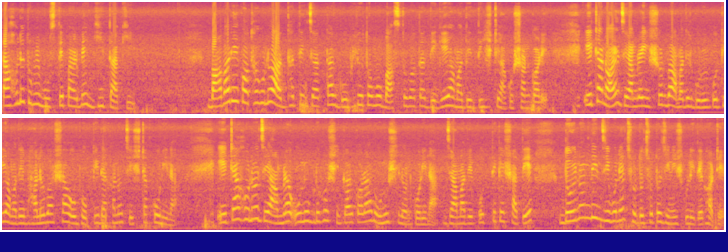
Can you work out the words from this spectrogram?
তাহলে তুমি বুঝতে পারবে গীতা কী। বাবার এই কথাগুলো আধ্যাত্মিক যাত্রার গভীরতম বাস্তবতার দিকে আমাদের দৃষ্টি আকর্ষণ করে। এটা নয় যে আমরা ঈশ্বর বা আমাদের গুরুর প্রতি আমাদের ভালোবাসা ও ভক্তি দেখানোর চেষ্টা করি না। এটা হলো যে আমরা অনুগ্রহ স্বীকার করার অনুশীলন করি না, যা আমাদের প্রত্যেকের সাথে দৈনন্দিন জীবনে ছোট ছোট জিনিসগুলিতে ঘটে।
